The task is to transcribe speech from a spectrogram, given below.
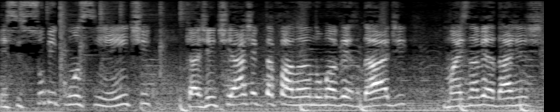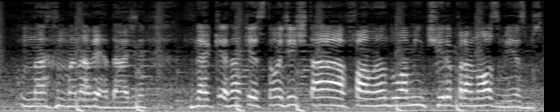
Esse subconsciente que a gente acha que está falando uma verdade, mas na verdade, na, na verdade, né? na, na questão a gente está falando uma mentira para nós mesmos.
